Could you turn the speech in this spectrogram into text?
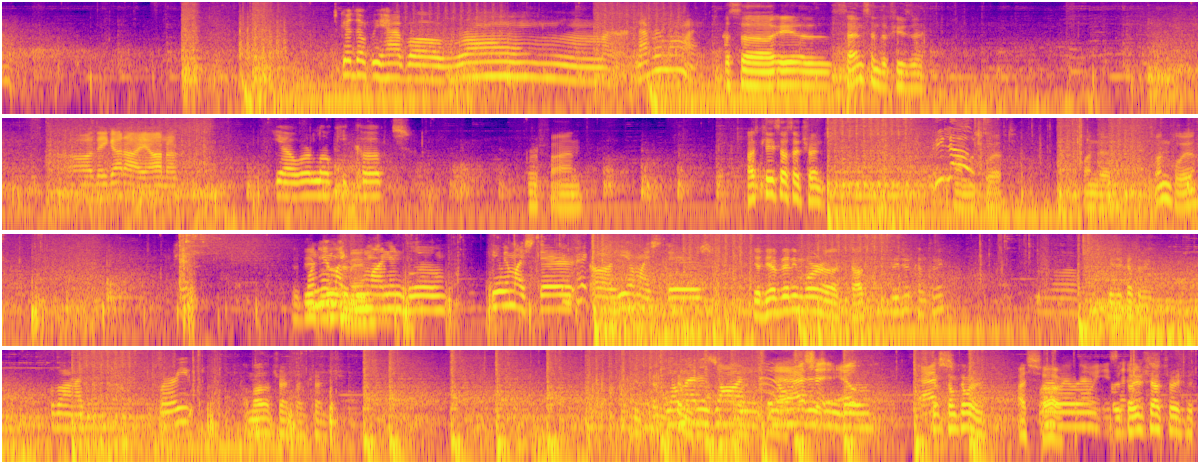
It's good that we have a roamer. Never mind. That's uh, a sense and defuser. Oh, they got Iana. Yeah, we're low-key cooked. We're fine. How's case outside trench? Reload! whipped. One dead. One blue. The One hit my blue- main. blue mine in blue. He hit my stair. Uh, he hit my stairs. Yeah, do you have any more uh, couch, Legion? Come to me. Uh, Legion, come to me. hold on. I, where are you? I'm not on trench, I'm trench. Dude, trench, Nomad here. is on. Nomad Ash is in blue. El- Ash. Come, come, come here. I suck. where, where? Wait, is Throw that your shots right here.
